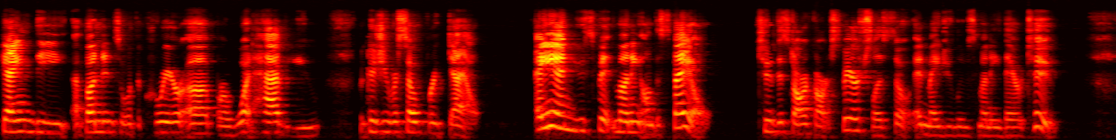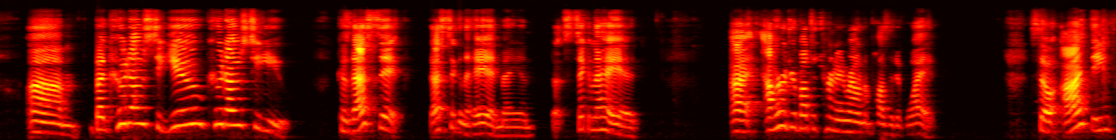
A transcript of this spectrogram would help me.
gain the abundance or the career up or what have you because you were so freaked out. And you spent money on the spell to this dark art spiritualist, so it made you lose money there too. Um, but kudos to you, kudos to you, because that's sick. That's sick in the head, man. That's sick in the head. I, I heard you're about to turn it around in a positive way. So I think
